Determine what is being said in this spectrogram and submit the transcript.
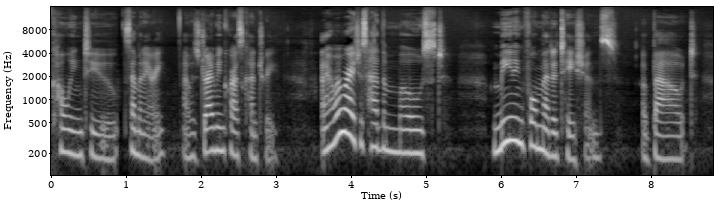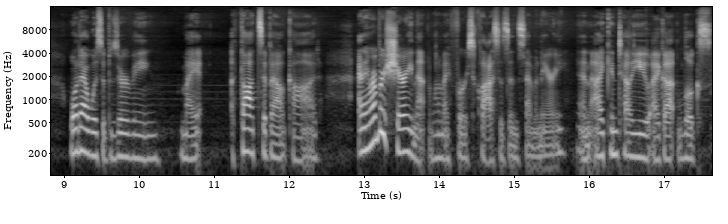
going to seminary, I was driving cross country. And I remember I just had the most meaningful meditations about what I was observing, my thoughts about God. And I remember sharing that in one of my first classes in seminary. And I can tell you, I got looks.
